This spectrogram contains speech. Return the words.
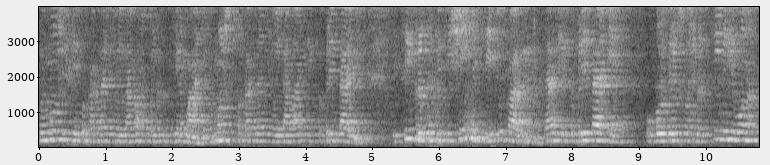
вы можете показать свой товар только в Германии. Вы можете показать свой товар в Великобритании. И цифры по посещениям здесь указаны. Да? Великобритания около 320 миллионов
